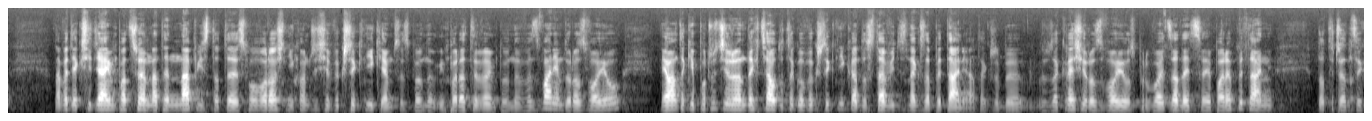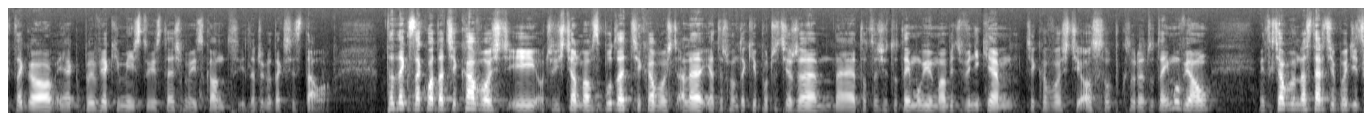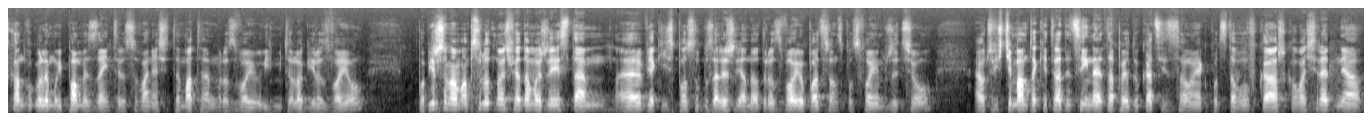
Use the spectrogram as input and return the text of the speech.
Nawet jak siedziałem i patrzyłem na ten napis, to te słowo rośni kończy się wykrzyknikiem, co jest pewnym imperatywem pewnym wezwaniem do rozwoju. Ja mam takie poczucie, że będę chciał do tego wykrzyknika dostawić znak zapytania, tak żeby w zakresie rozwoju spróbować zadać sobie parę pytań dotyczących tego, jakby w jakim miejscu jesteśmy i skąd i dlaczego tak się stało. TEDx zakłada ciekawość i oczywiście on ma wzbudzać ciekawość, ale ja też mam takie poczucie, że e, to, co się tutaj mówi, ma być wynikiem ciekawości osób, które tutaj mówią. Więc chciałbym na starcie powiedzieć, skąd w ogóle mój pomysł zainteresowania się tematem rozwoju i mitologii rozwoju. Po pierwsze, mam absolutną świadomość, że jestem e, w jakiś sposób uzależniony od rozwoju, patrząc po swoim życiu. A oczywiście mam takie tradycyjne etapy edukacji ze sobą, jak podstawówka, szkoła średnia,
